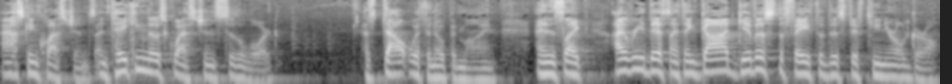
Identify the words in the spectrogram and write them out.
asking questions and taking those questions to the Lord. As doubt with an open mind. And it's like, I read this and I think, God, give us the faith of this 15 year old girl.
